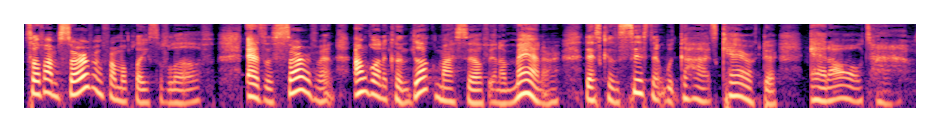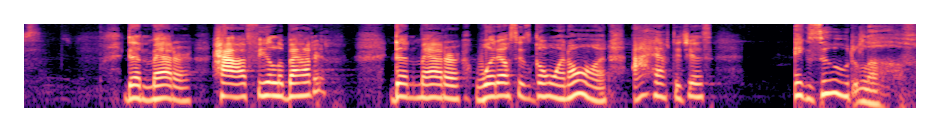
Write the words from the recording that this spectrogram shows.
So if I'm serving from a place of love, as a servant, I'm going to conduct myself in a manner that's consistent with God's character at all times. Doesn't matter how I feel about it, doesn't matter what else is going on, I have to just exude love.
